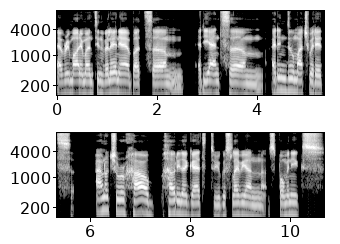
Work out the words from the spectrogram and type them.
every monument in Velenje, but um, at the end, um, I didn't do much with it. I'm not sure how how did I get to Yugoslavian spomeniks.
